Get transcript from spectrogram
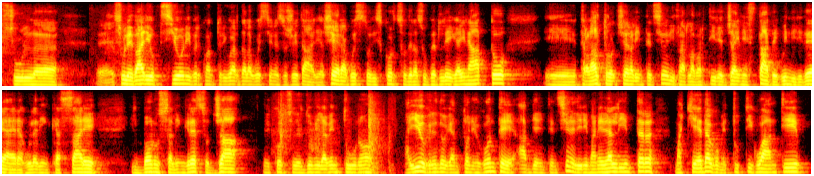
sul, eh, sulle varie opzioni per quanto riguarda la questione societaria. C'era questo discorso della Superlega in atto e, tra l'altro c'era l'intenzione di farla partire già in estate, quindi l'idea era quella di incassare il bonus all'ingresso già nel corso del 2021, ma io credo che Antonio Conte abbia l'intenzione di rimanere all'Inter, ma chieda come tutti quanti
